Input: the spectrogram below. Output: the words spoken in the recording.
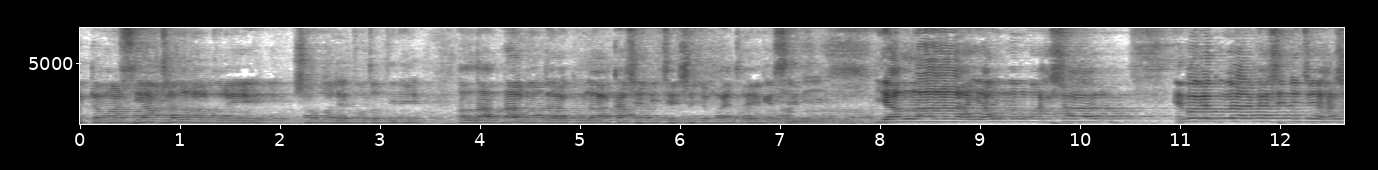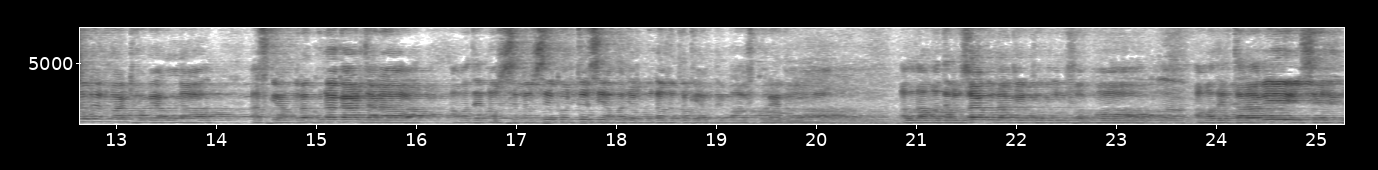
একটা মাস সিয়াম সাধনার করে সওয়ালের প্রথম দিনে আল্লাহ আপনার বন্দারা খোলা আকাশের নিচে এসে জমায়েত হয়ে গেছে। আল্লাহ ইয়াউমুল মাহশার। এভাবে খোলা আকাশের নিচে হাসরের মাঠ হবে আল্লাহ। আজকে আমরা যারা আমাদের নফসে নফসে করতেছি আমাদের গুনাহ থেকে আপনি মাফ করে দাও। আল্লাহ আমাদের রোজাগুলাকে কবুল ফরমাও। আমাদের তারাবি সেহের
